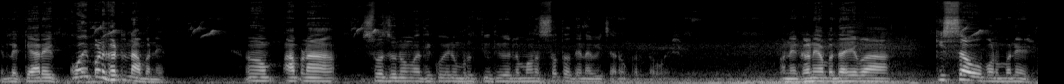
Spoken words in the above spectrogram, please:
એટલે ક્યારેય કોઈ પણ ઘટના બને આપણા સ્વજનોમાંથી કોઈનું મૃત્યુ થયું એટલે માણસ સતત એના વિચારો કરતા હોય છે. અને ઘણા બધા એવા કિસ્સાઓ પણ બને છે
